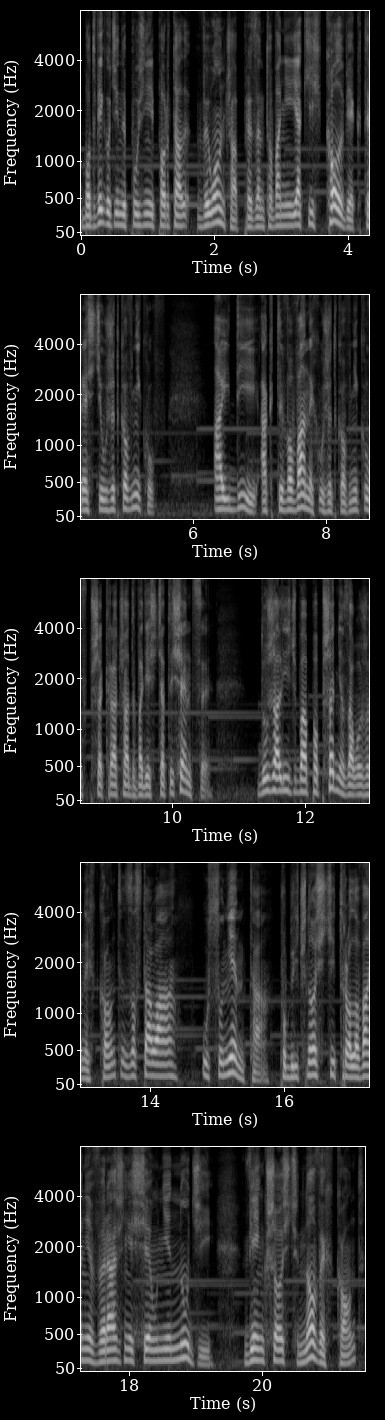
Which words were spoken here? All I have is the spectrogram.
bo dwie godziny później portal wyłącza prezentowanie jakichkolwiek treści użytkowników. ID aktywowanych użytkowników przekracza 20 tysięcy. Duża liczba poprzednio założonych kont została usunięta. Publiczności trollowanie wyraźnie się nie nudzi. Większość nowych kont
